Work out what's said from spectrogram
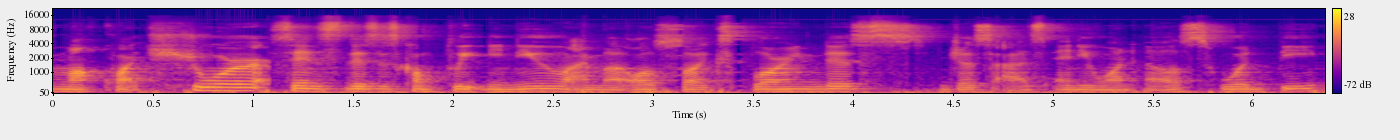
I'm not quite sure. Since this is completely new, I'm uh, also exploring this just as anyone else would be.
